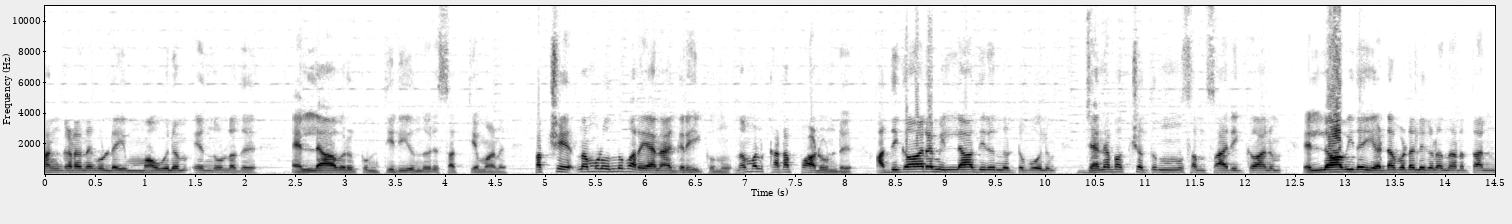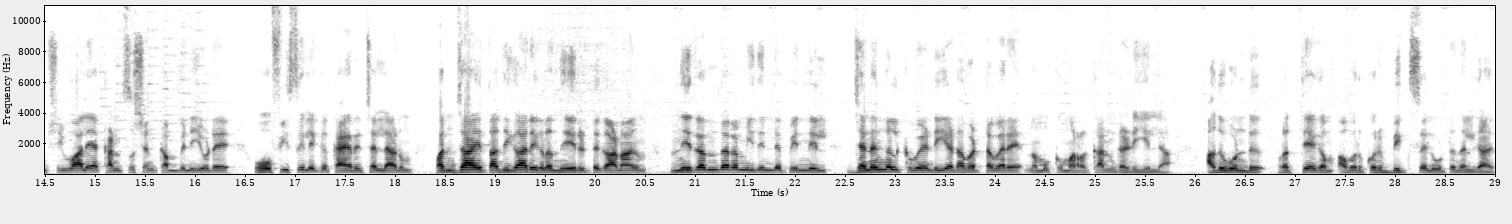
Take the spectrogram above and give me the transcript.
സംഘടനകളുടെയും മൗനം എന്നുള്ളത് എല്ലാവർക്കും തിരിയുന്നൊരു സത്യമാണ്. പക്ഷേ നമ്മൾ ഒന്ന് പറയാൻ ആഗ്രഹിക്കുന്നു. നമ്മൾ കടപ്പാടുണ്ട്. അധികാരമില്ലാതിരുന്നിട്ട് പോലും ജനപക്ഷത്തു നിന്ന് സംസാരിക്കാനും എല്ലാവിധ ഇടപെടലുകളും നടത്താനും ശിവാലയ കൺസഷൻ കമ്പനിയുടെ ഓഫീസിലേക്ക് കയറി ചെല്ലാനും പഞ്ചായത്ത് അധികാരികളെ നേരിട്ട് കാണാനും നിരന്തരം ഇതിന്റെ പിന്നിൽ ജനങ്ങൾക്ക് വേണ്ടി ഇടപെട്ടവരെ നമുക്ക് മറക്കാൻ കഴിയില്ല. അതുകൊണ്ട് പ്രത്യേകം അവർക്കൊരു ബിഗ് സല്യൂട്ട് നൽകാൻ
